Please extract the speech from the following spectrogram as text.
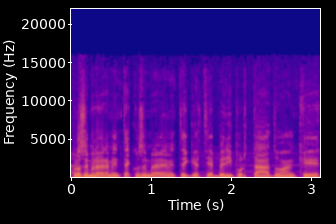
Però sembra veramente, ecco, sembra veramente che Galtier abbia riportato anche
